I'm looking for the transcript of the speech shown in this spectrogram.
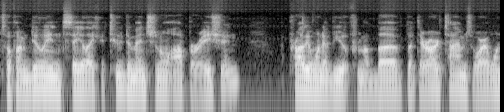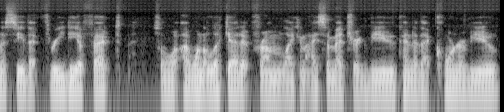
so if I'm doing, say, like a two-dimensional operation, I probably want to view it from above, but there are times where I want to see that 3D effect. So I want to look at it from like an isometric view, kind of that corner view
